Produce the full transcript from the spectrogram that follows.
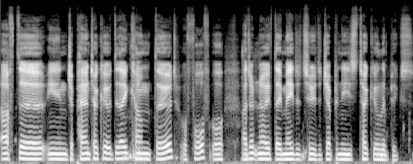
after in Japan, Tokyo? Did they come third or fourth, or I don't know if they made it to the Japanese Tokyo Olympics.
